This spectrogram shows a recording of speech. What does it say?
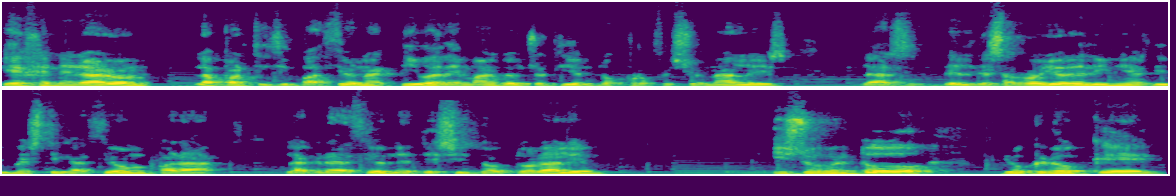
que generaron la participación activa de más de 800 profesionales, las, el desarrollo de líneas de investigación para la creación de tesis doctorales y sobre todo yo creo que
